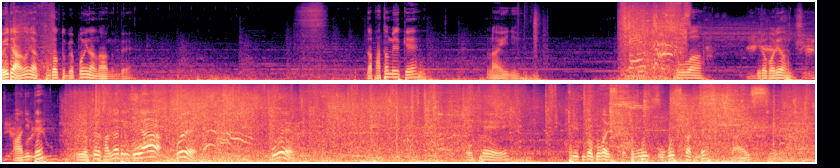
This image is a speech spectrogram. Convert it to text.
왜 이리 안 오냐? 궁각도 몇 번이나 나왔는데. 나 바텀 밀게. 라인이. 좋아. 밀어버려. 아, 아닌데? 왜 옆쪽에 가져야 되겠는데? 야! 뭐해? 뭐해? 오케이. 뒤에 누가 뭐가 있, 오고, 오고 있을 것 같은데? 나이스.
